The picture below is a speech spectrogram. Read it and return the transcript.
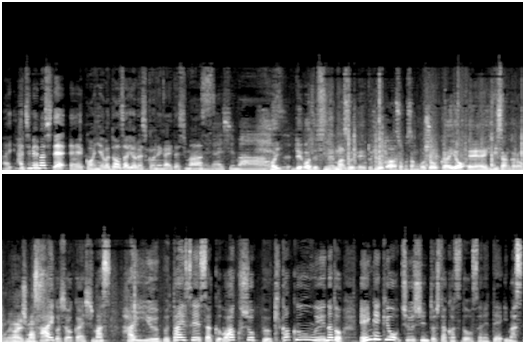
はい、はじめまして、えー今夜はどうぞよろしくお願いいたします。お願いしますはいではですねまず、えー、と広川麻子さんご紹介を、えー日比さんからお願いしますはい、ご紹介します。俳優、舞台制作、ワークショップ、企画運営など、演劇を中心とした活動をされています。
